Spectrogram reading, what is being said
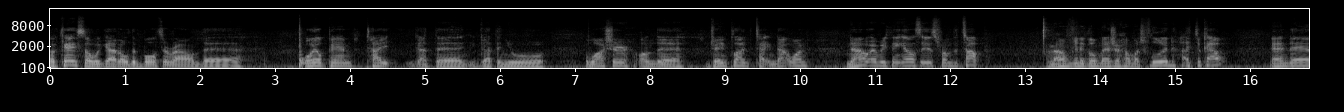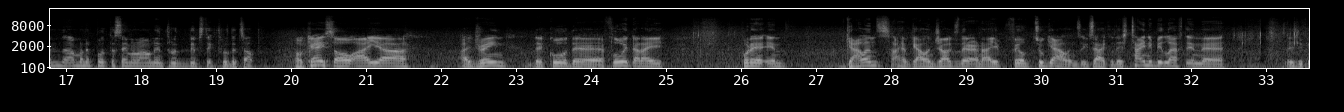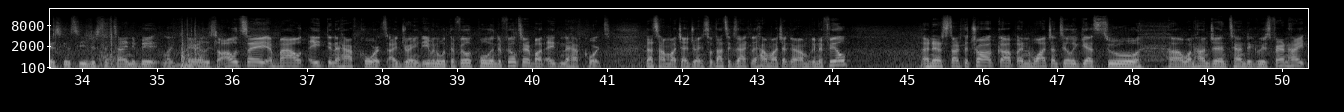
Okay so we got all the bolts around the oil pan tight got the you got the new washer on the drain plug tighten that one. Now everything else is from the top. Now I'm gonna go measure how much fluid I took out and then I'm gonna put the same amount in through the dipstick through the top. Okay so I uh, I drained the cool the fluid that I put it in gallons. I have gallon jugs there and i filled two gallons exactly. There's tiny bit left in the as you guys can see just a tiny bit like barely. So i would say about eight and a half quarts i drained. Even with the fill pulling the filter about eight and a half quarts. That's how much i drained. So that's exactly how much i'm gonna fill. And then start the truck up and watch until it gets to uh, 110 degrees Fahrenheit.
